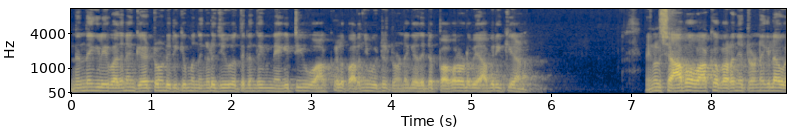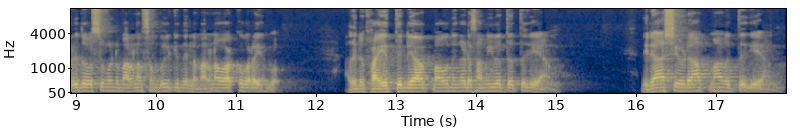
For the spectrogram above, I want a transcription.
ഇന്നെന്തെങ്കിലും ഈ വചനം കേട്ടുകൊണ്ടിരിക്കുമ്പോൾ നിങ്ങളുടെ ജീവിതത്തിൽ എന്തെങ്കിലും നെഗറ്റീവ് വാക്കുകൾ പറഞ്ഞു വിട്ടിട്ടുണ്ടെങ്കിൽ അതിന്റെ പവറോട് വ്യാപരിക്കുകയാണ്. നിങ്ങൾ ശാപവാക്ക് പറഞ്ഞിട്ടുണ്ടെങ്കിൽ ആ ഒരു ദിവസം കൊണ്ട് മരണം സംഭവിക്കുന്നില്ല. മരണവാക്ക് പറയുമ്പോൾ അതിന് ഭയത്തിന്റെ ആത്മാവ് നിങ്ങളുടെ സമീപത്തെത്തുകയാണ്. നിരാശയുടെ ആത്മാവ് എത്തുകയാണ്.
